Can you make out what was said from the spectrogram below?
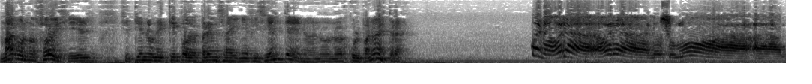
mago no soy, si, si tiene un equipo de prensa ineficiente, no, no, no es culpa nuestra. Bueno, ahora, ahora lo sumó a, a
